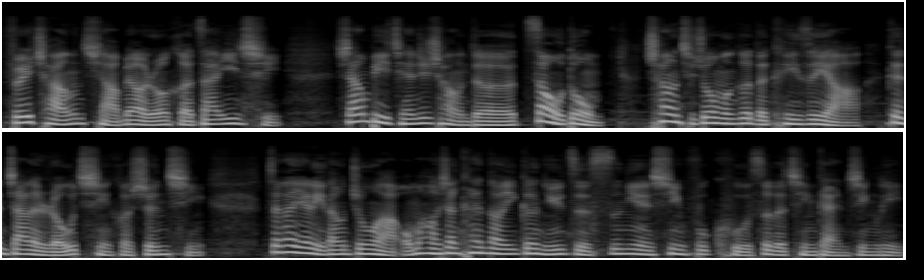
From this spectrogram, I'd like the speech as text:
非常巧妙融合在一起。相比前几场的躁动，唱起中文歌的 KZ 啊，更加的柔情和深情。在他眼里当中啊，我们好像看到一个女子思念、幸福、苦涩的情感经历。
